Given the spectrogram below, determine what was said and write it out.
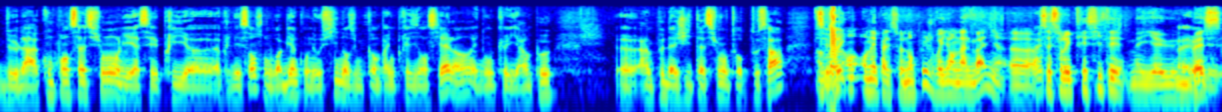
de la compensation liée à ces prix, à prix d'essence. On voit bien qu'on est aussi dans une campagne présidentielle, hein, et donc il y a un peu euh, un peu d'agitation autour de tout ça. on n'est pas les seuls non plus. Je voyais en Allemagne, euh, c'est sur l'électricité, mais il y a eu une baisse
